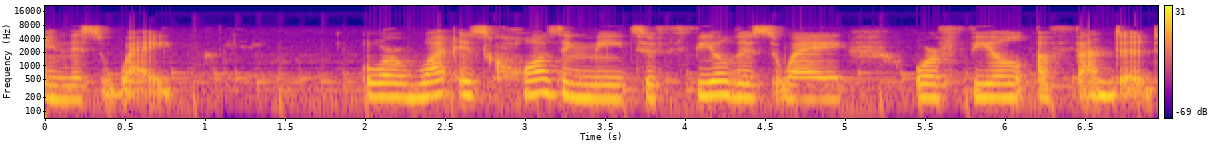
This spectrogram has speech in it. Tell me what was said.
in this way? Or what is causing me to feel this way or feel offended.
